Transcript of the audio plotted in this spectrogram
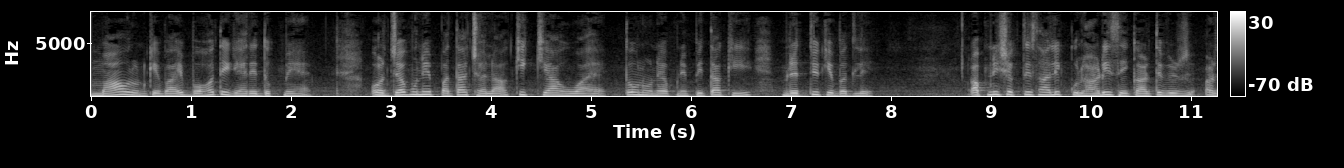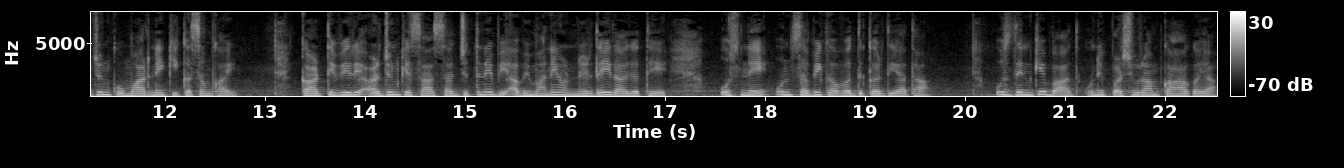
माँ और उनके भाई बहुत ही गहरे दुख में हैं। और जब उन्हें पता चला कि क्या हुआ है तो उन्होंने अपने पिता की मृत्यु के बदले अपनी शक्तिशाली कुल्हाड़ी से कार्तिवीर अर्जुन को मारने की कसम खाई। कार्तिवीर अर्जुन के साथ साथ जितने भी अभिमानी और निर्दयी राजा थे, उसने उन सभी का वध कर दिया था। उस दिन के बाद उन्हें परशुराम कहा गया,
